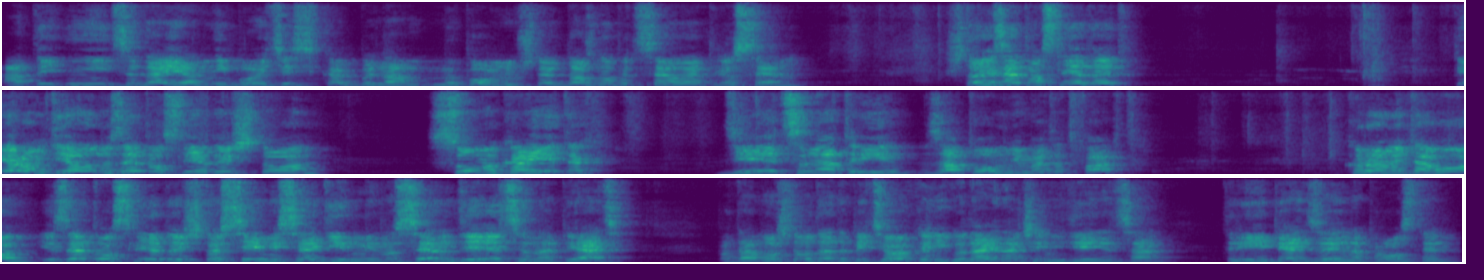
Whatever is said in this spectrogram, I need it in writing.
От единицы до n, не бойтесь, как бы нам, мы помним, что это должно быть целое плюс n. Что из этого следует? Первым делом из этого следует, что сумма каитых делится на 3. Запомним этот факт. Кроме того, из этого следует, что 71 минус n делится на 5. Потому что вот эта пятерка никуда иначе не денется. 3 и 5 взаимно просты.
